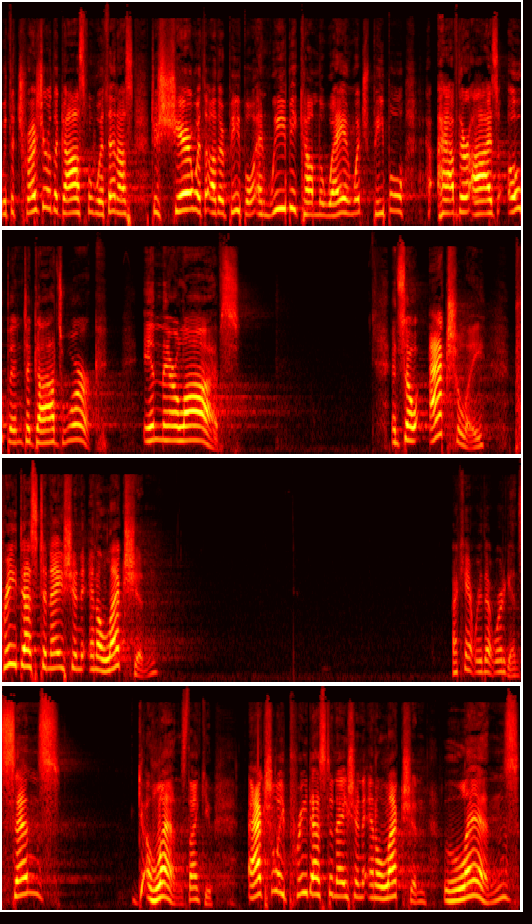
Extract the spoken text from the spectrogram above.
with the treasure of the gospel within us to share with other people, and we become the way in which people have their eyes open to God's work in their lives. And so, actually, predestination and election. I can't read that word again. Sends lens, thank you. Actually, predestination and election lends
